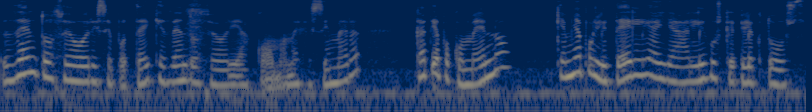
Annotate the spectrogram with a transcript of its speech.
Δεν το θεώρησε ποτέ και δεν το θεωρεί ακόμα μέχρι σήμερα κάτι αποκομμένο και μια πολυτέλεια για λίγους και εκλεκτούς.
